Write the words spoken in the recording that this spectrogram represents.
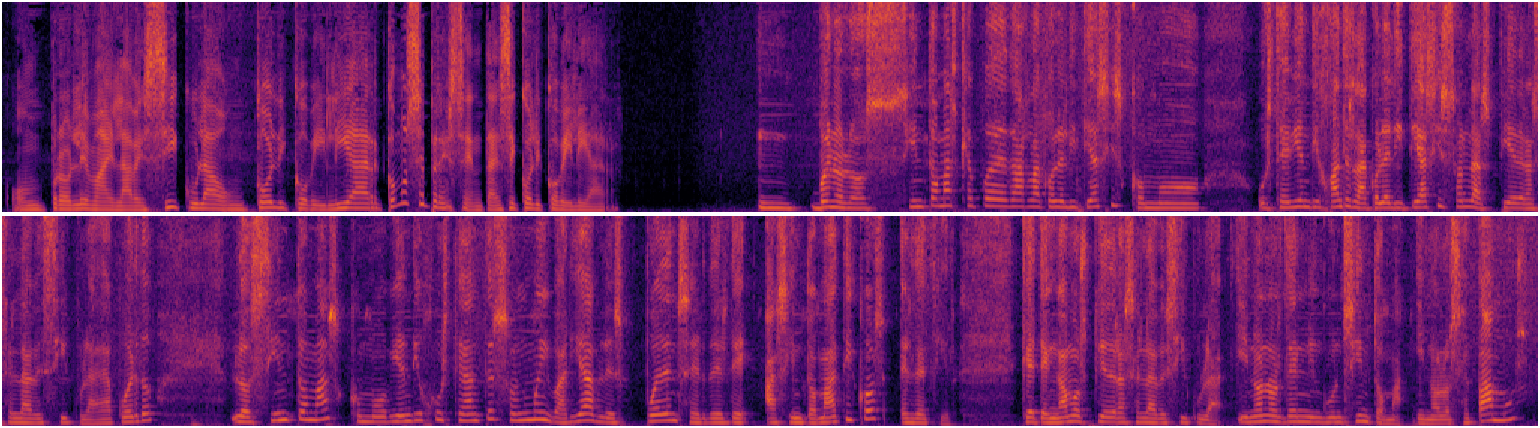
un problema en la vesícula, un cólico biliar. ¿Cómo se presenta ese cólico biliar? Mm, bueno, los síntomas que puede dar la colelitiasis, como usted bien dijo antes, la colelitiasis son las piedras en la vesícula, ¿de acuerdo? Los síntomas, como bien dijo usted antes, son muy variables. Pueden ser desde asintomáticos, es decir, que tengamos piedras en la vesícula y no nos den ningún síntoma y no lo sepamos,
